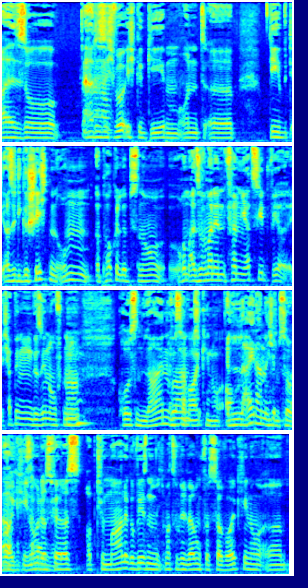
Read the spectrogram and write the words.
Also er hatte sich wirklich gegeben und äh, die, also die Geschichten um Apocalypse Now rum, also wenn man den Film jetzt sieht, wir, ich habe ihn gesehen auf einer mhm. großen Leinwand. Im auch. Leider nicht im Savoy-Kino, das wäre das Optimale gewesen. Ich mache zu viel Werbung für Savoy-Kino. Ähm,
